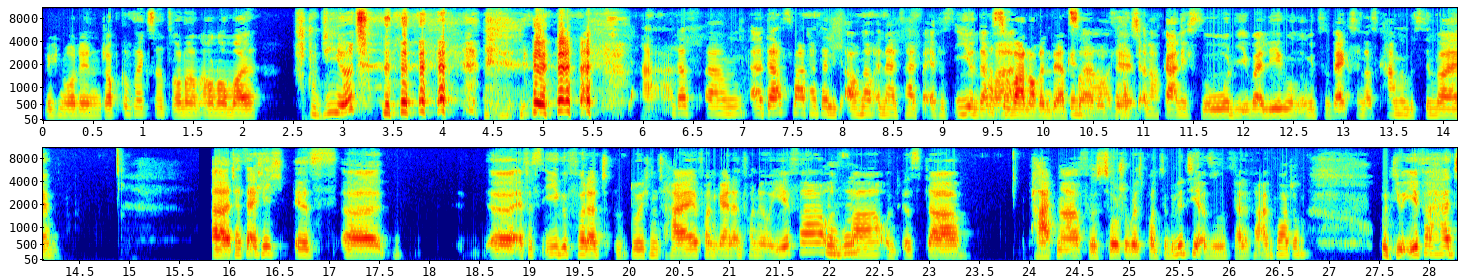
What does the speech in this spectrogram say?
nicht nur den Job gewechselt, sondern auch nochmal studiert. Das, ähm, äh, das war tatsächlich auch noch in der Zeit bei FSI und da Ach war, so, war noch in der genau, Zeit, da okay. hatte ich auch noch gar nicht so die Überlegung, irgendwie zu wechseln. Das kam ein bisschen, weil äh, tatsächlich ist äh, äh, FSI gefördert durch einen Teil von Geldern von der UEFA und Mhm. war und ist da Partner für Social Responsibility, also soziale Verantwortung. Und die UEFA hat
